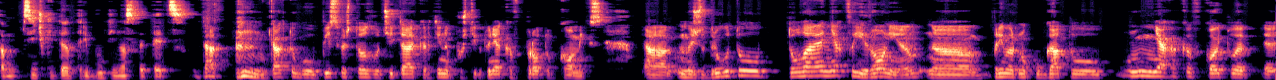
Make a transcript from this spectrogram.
там всичките атрибути на светец. Да, както го описваш, то звучи тази картина почти като някакъв протокомикс. А, между другото, това е някаква ирония. А, примерно, когато някакъв, който е, е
